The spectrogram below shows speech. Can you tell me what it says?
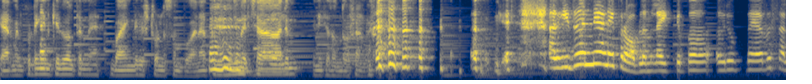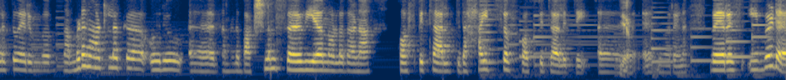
കാരമൽ പുഡിംഗ് എനിക്ക് ഇതുപോലെ തന്നെ ഭയങ്കര ഇഷ്ടമുള്ള സംഭവം. അതിനകത്ത് മരിച്ചാലും എനിക്ക് സന്തോഷമാണ് ഇത് തന്നെയാണ് ഈ പ്രോബ്ലം ലൈക്ക് ഇപ്പൊ ഒരു വേറൊരു സ്ഥലത്ത് വരുമ്പോൾ നമ്മുടെ നാട്ടിലൊക്കെ ഒരു നമ്മുടെ ഭക്ഷണം സെർവ് ചെയ്യുക എന്നുള്ളതാണ് ആ hospitality the heights of hospitality എന്ന് പറയുന്നത്. വേറെ ഇവിടെ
